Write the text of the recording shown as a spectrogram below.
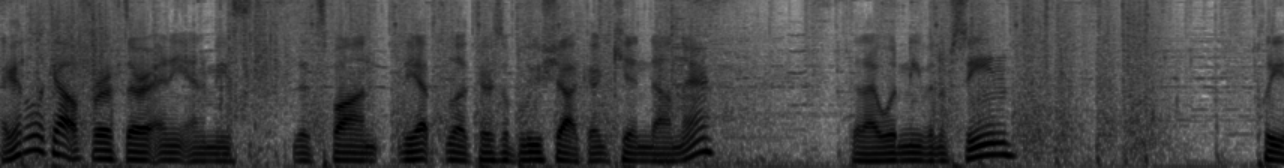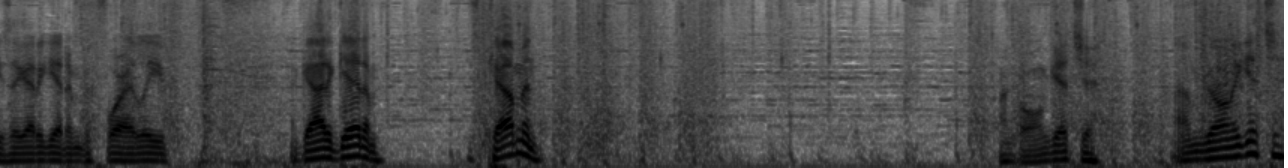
I gotta look out for if there are any enemies that spawn. Yep, look, there's a blue shotgun kin down there. That I wouldn't even have seen. Please, I gotta get him before I leave. I gotta get him. He's coming. I'm gonna get you. I'm gonna get you.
